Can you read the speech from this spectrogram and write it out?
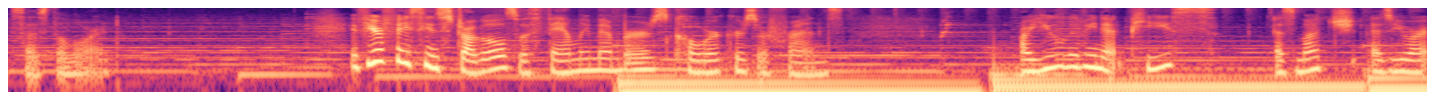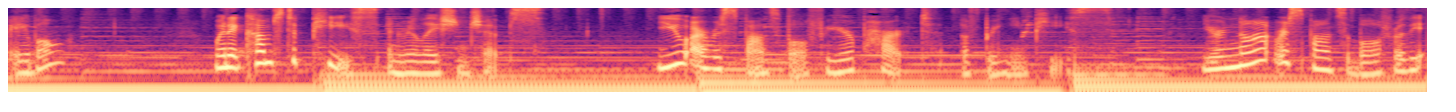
says the Lord. If you're facing struggles with family members, coworkers, or friends, are you living at peace as much as you are able? When it comes to peace in relationships, you are responsible for your part of bringing peace. You're not responsible for the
